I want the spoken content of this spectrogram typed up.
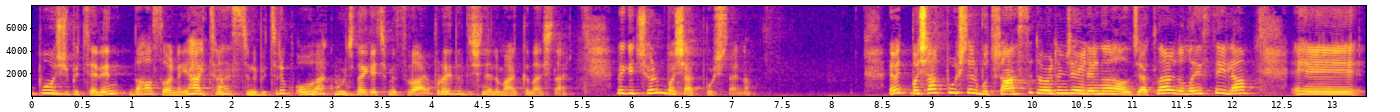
Bu Jüpiter'in daha sonra yay transitini bitirip Oğlak Burcu'na geçmesi var. Burayı da düşünelim arkadaşlar. Ve geçiyorum Başak Burçlarına. Evet Başak Burçları bu transiti dördüncü evlerinden alacaklar. Dolayısıyla e,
